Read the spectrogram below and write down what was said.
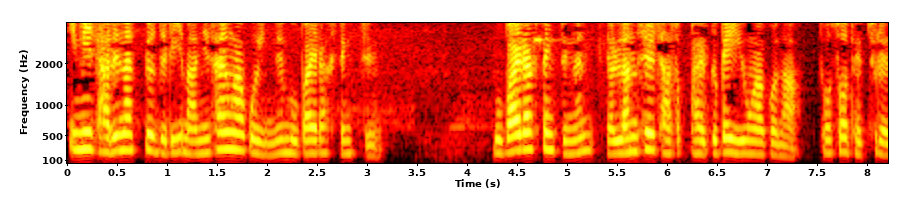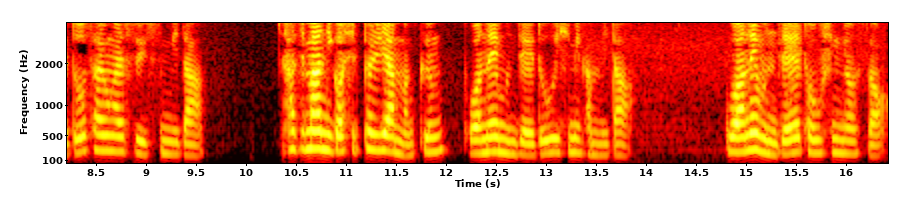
이미 다른 학교들이 많이 사용하고 있는 모바일 학생증. 모바일 학생증은 열람실 좌석 발급에 이용하거나 도서 대출에도 사용할 수 있습니다. 하지만 이것이 편리한 만큼 보안의 문제에도 의심이 갑니다. 보안의 문제에 더욱 신경 써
